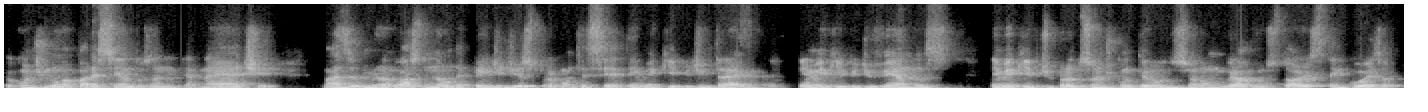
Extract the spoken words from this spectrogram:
Eu continuo aparecendo usando internet, mas o meu negócio não depende disso para acontecer. Tem minha equipe de entrega, tem minha equipe de vendas, tem minha equipe de produção de conteúdo. Se eu não gravo um stories, tem coisa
